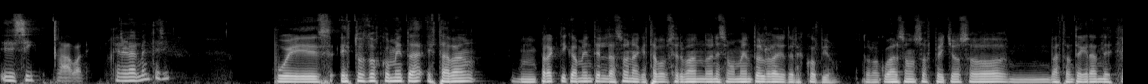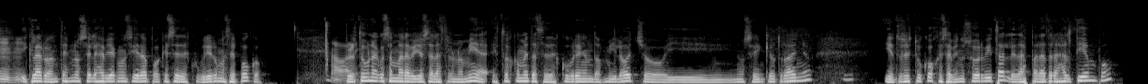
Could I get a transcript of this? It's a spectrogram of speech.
Eh, sí. Ah, vale. Generalmente sí. Pues estos dos cometas estaban prácticamente en la zona que estaba observando en ese momento el radiotelescopio, con lo cual son sospechosos mm, bastante grandes. Y claro, antes no se les había considerado porque se descubrieron hace poco. Ah, Pero esto es una cosa maravillosa de la astronomía. Estos cometas se descubren en 2008 y no sé en qué otro año. Y entonces tú coges, sabiendo su órbita, le das para atrás al tiempo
